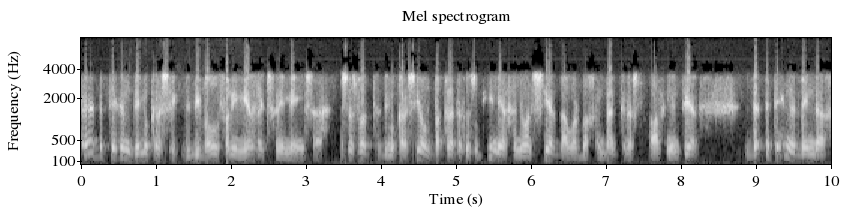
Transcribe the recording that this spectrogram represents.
Dit beteken demokrasie die, wil van die meerderheid van die mense. Soos wat demokrasie ontwikkel het, het ons hier meer genuanceerd daaroor begin dink en argumenteer. Dit beteken noodwendig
